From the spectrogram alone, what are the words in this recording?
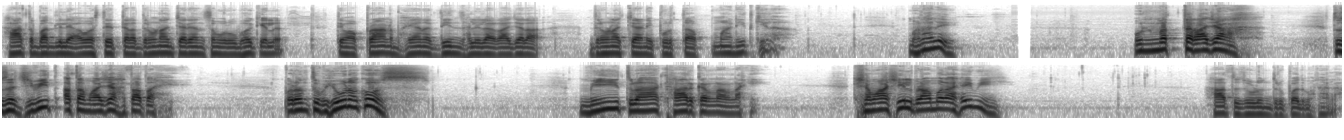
हात बांधलेल्या अवस्थेत त्याला द्रोणाचार्यांसमोर उभं केलं. तेव्हा प्राण भयानं दिन झालेला राजाला द्रोणाचार्याने पुरता अपमानित केला. म्हणाले उन्मत्त राजा तुझं जीवित आता माझ्या हातात आहे. परंतु भिवू नकोस. मी तुला ठार करणार नाही. क्षमाशील ब्राह्मण आहे मी. हात जोडून द्रुपद म्हणाला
